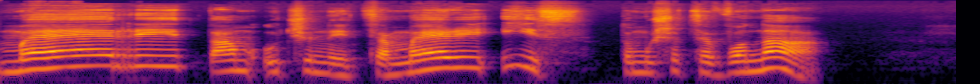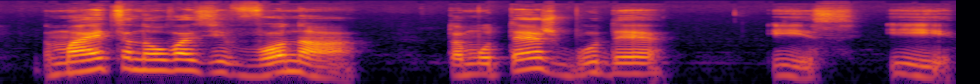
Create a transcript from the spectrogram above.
Mary, там учениця. Mary is, тому що це вона. Мається на увазі вона. Тому теж буде is. І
